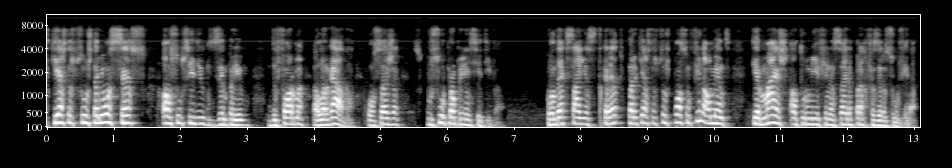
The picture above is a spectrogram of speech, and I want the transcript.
de que estas pessoas tenham acesso ao subsídio de desemprego de forma alargada, ou seja, por sua própria iniciativa. Quando é que sai esse decreto para que estas pessoas possam finalmente ter mais autonomia financeira para refazer a sua vida.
